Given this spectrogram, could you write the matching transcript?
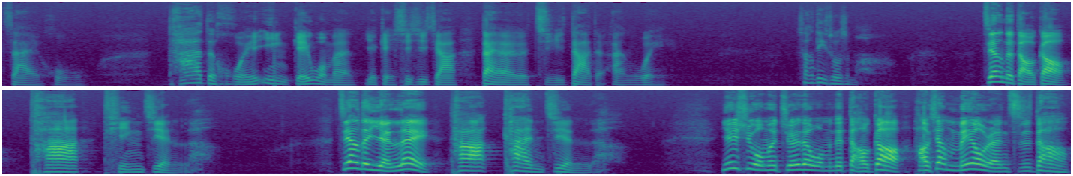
在乎。他的回应给我们，也给西西家带来了极大的安慰。上帝说什么？这样的祷告，他听见了；这样的眼泪，他看见了。也许我们觉得我们的祷告好像没有人知道，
